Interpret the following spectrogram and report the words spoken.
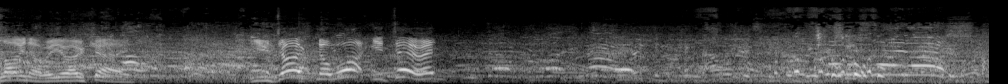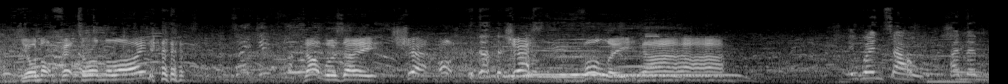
Lino, are you okay? You don't know what you're doing. You're not fit to run the line. that was a chest, oh, chest volley. Nah. It went out and then,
